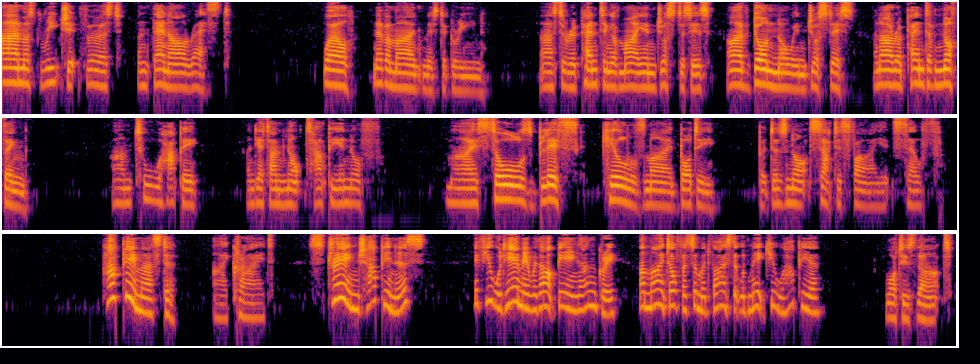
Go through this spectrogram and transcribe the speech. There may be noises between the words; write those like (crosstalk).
I must reach it first, and then I'll rest. Well, never mind, Mr. Green. As to repenting of my injustices, I've done no injustice, and I repent of nothing. I'm too happy, and yet I'm not happy enough. My soul's bliss kills my body, but does not satisfy itself. "Happy, master!" I cried. "Strange happiness! If you would hear me without being angry, I might offer some advice that would make you happier." "What is that?"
